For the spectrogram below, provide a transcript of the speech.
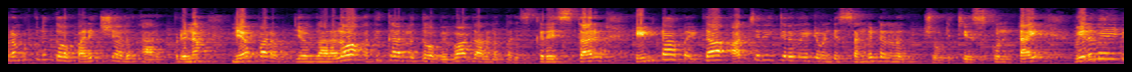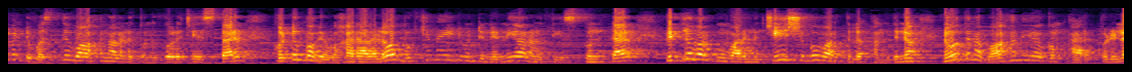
ప్రముఖులతో పరిచయాలు ఏర్పడిన వ్యాపార ఉద్యోగాలలో అధికారులతో వివాదాలను పరిష్కరిస్తారు. ఇంటా బయట ఆశ్చర్యకరమైనటువంటి సంఘటనలు చోటు చేసుకుంటాయి. విలువైనటువంటి వస్తు వాహనాలు వాహనాలను కొనుగోలు చేస్తారు. కుటుంబ వ్యవహారాలలో ముఖ్యమైనటువంటి నిర్ణయాలను తీసుకుంటారు. పితృవర్గం వారి నుంచి శుభవార్తలు అందిన నూతన వాహన యోగం ఏర్పడిన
